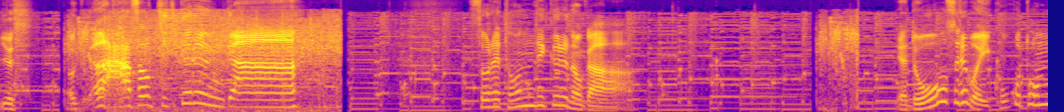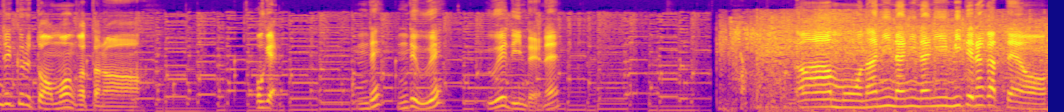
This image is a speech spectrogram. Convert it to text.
よし。オッケー。ああ、そっち来るんかそれ飛んでくるのか。いや、どうすればいい？ここ飛んでくるとは思わんかったな。オッケー。んで？んで上？上でいいんだよね。ああ、もう何？何？何？見てなかったよ。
